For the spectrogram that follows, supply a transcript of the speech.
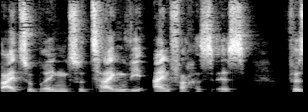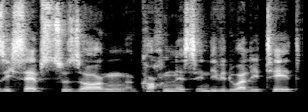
beizubringen, zu zeigen, wie einfach es ist, für sich selbst zu sorgen. Kochen ist Individualität.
